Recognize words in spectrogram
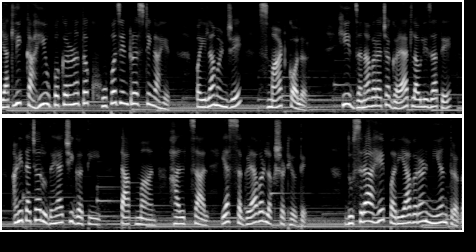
यातली काही उपकरणं तर खूपच इंटरेस्टिंग आहेत. पहिला म्हणजे स्मार्ट कॉलर ही जनावराच्या गळ्यात लावली जाते आणि त्याच्या हृदयाची गती तापमान हालचाल या सगळ्यावर लक्ष ठेवते. दुसरं आहे पर्यावरण नियंत्रक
